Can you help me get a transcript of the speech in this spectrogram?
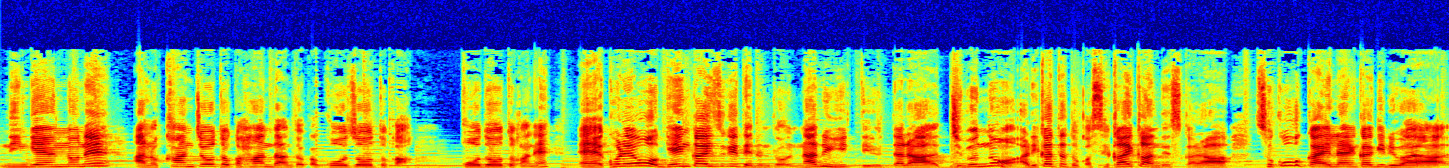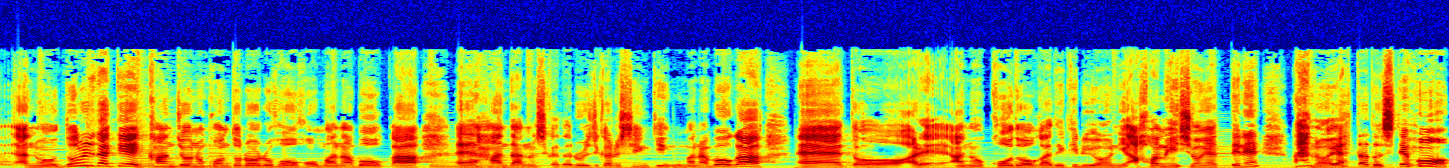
人間のねあの感情とか判断とか構造とか行動とかね、えー、これを限界づけてるのと何って言ったら自分の在り方とか世界観ですからそこを変えない限りはあのどれだけ感情のコントロール方法を学ぼうか、えー、判断の仕方ロジカルシンキング学ぼうが、えっ、ー、とあれあの行動ができるようにアファメーションやってね あのやったとしても、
